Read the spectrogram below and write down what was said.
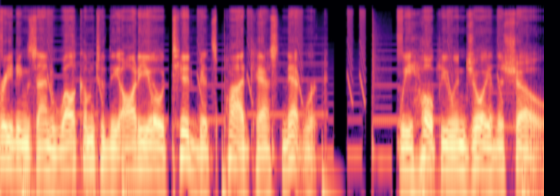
Greetings and welcome to the Audio Tidbits Podcast Network. We hope you enjoy the show.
